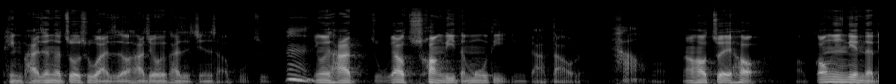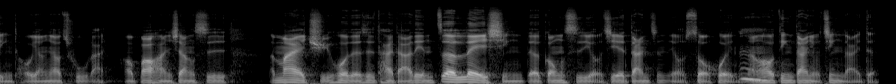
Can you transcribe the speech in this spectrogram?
品牌真的做出来之后，他就会开始减少补助，嗯，因为他主要创立的目的已经达到了。好，然后最后供应链的领头羊要出来，哦，包含像是。MIH 或者是台达电这类型的公司有接单，真的有受惠，然后订单有进来的，嗯，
